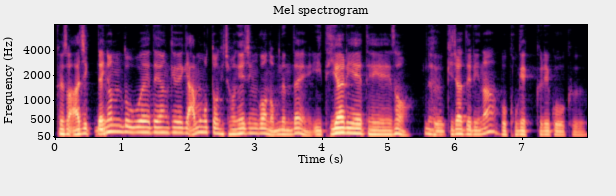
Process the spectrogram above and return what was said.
그래서 아직 네. 내년도에 대한 계획이 아무것도 정해진 건 없는데 이 DRE에 대해서 네. 그 기자들이나 뭐 고객 그리고 그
